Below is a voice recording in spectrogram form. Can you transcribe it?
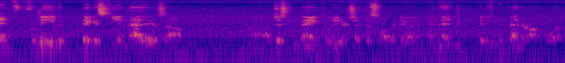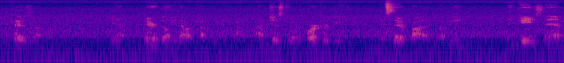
and for me, the biggest key in that is um, uh, just conveying to leadership this is what we're doing, and then getting the vendor on board because um, you know they're a billion dollar company. I'm, I'm just a worker bee. It's their product. Let me engage them.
